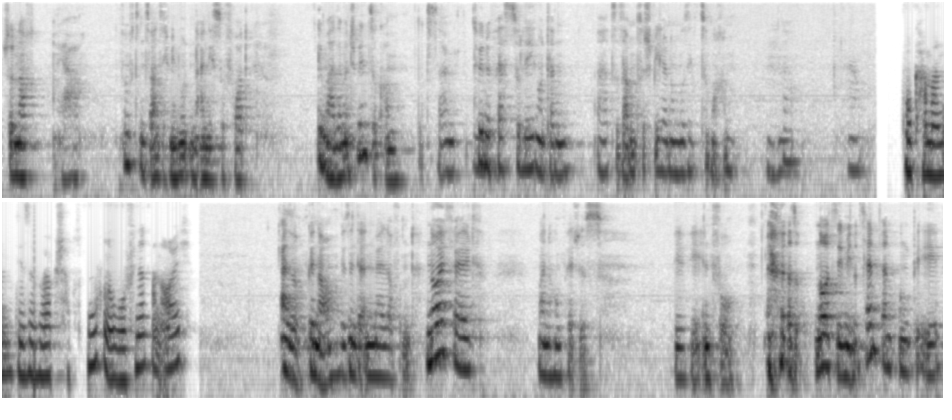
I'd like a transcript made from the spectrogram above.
schon nach ja, 15, 20 Minuten eigentlich sofort gemeinsam ins Spielen zu kommen, sozusagen Töne mhm. festzulegen und dann äh, zusammen zu spielen und Musik zu machen. Mhm. Ja. Ja. Wo kann man diese Workshops buchen und wo findet man euch? Also genau, wir sind ja in Meldorf und Neufeld. Meine Homepage ist www.info, also nordsee-handband.de.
